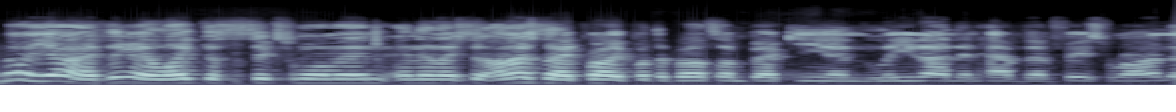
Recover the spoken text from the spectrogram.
No, yeah, I think I like the six woman, and then like I said, honestly, I'd probably put the belts on Becky and Lita, and then have them face Ronda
